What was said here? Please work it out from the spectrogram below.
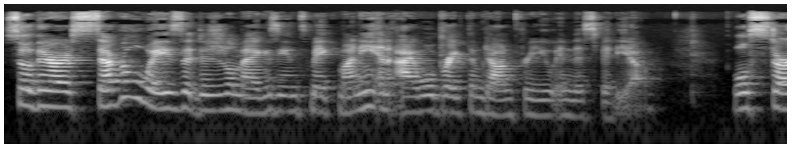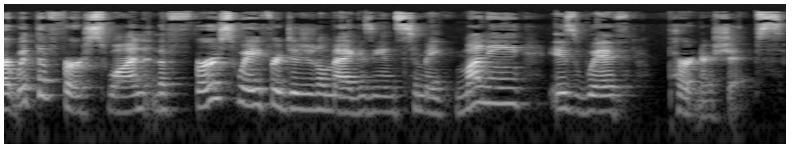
So there are several ways that digital magazines make money and I will break them down for you in this video. We'll start with the first one. The first way for digital magazines to make money is with partnerships.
